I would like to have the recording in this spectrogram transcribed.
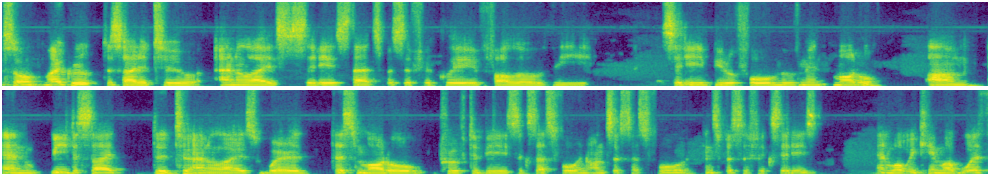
So my group decided to analyze cities that specifically follow the City Beautiful movement model. Um, and we decided to analyze where this model proved to be successful and unsuccessful in specific cities. And what we came up with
